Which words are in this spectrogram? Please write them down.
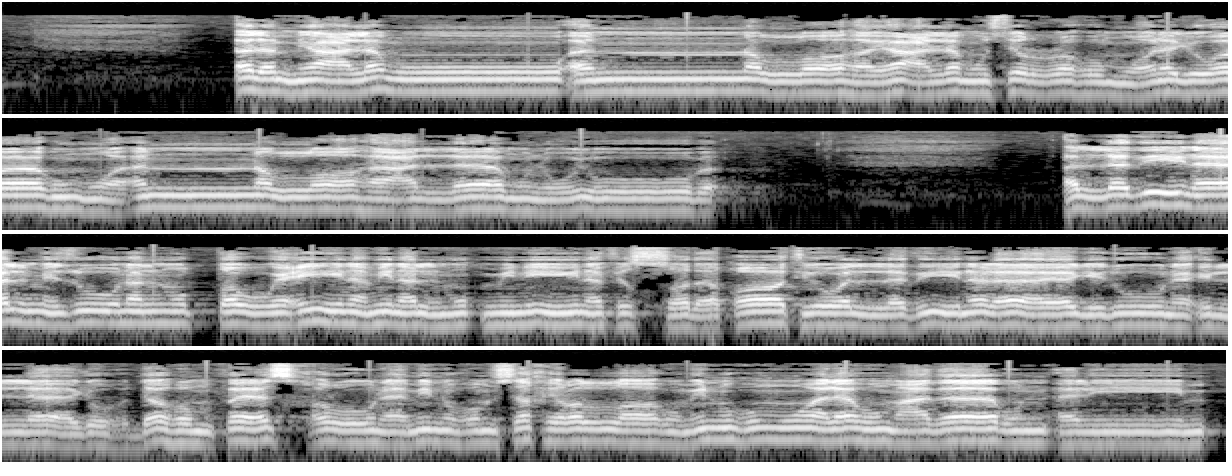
ألم يعلموا أن الله يعلم سرهم ونجواهم وأن الله علام الغيوب الذين يلمزون المطوعين من المؤمنين في الصدقات والذين لا يجدون إلا جهدهم فيسخرون منهم سخر الله منهم ولهم عذاب أليم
